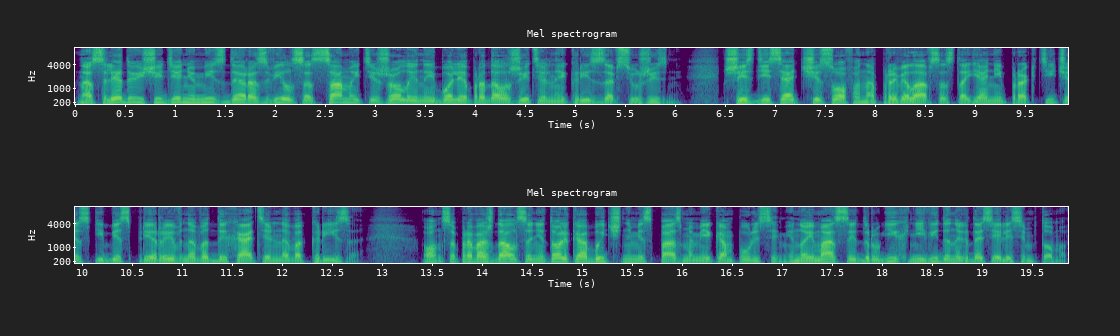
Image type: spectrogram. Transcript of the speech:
На следующий день у мисс Д развился самый тяжелый и наиболее продолжительный криз за всю жизнь. 60 часов она провела в состоянии практически беспрерывного дыхательного криза. Он сопровождался не только обычными спазмами и компульсиями, но и массой других невиданных доселе симптомов.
